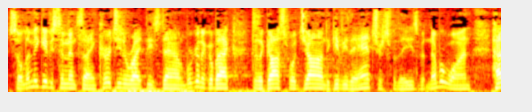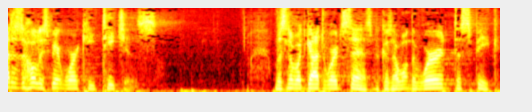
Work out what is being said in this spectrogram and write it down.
So let me give you some insight. I encourage you to write these down. We're going to go back to the Gospel of John to give you the answers for these. But number one, how does the Holy Spirit work? He teaches. Listen to what God's Word says because I want the Word to speak.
